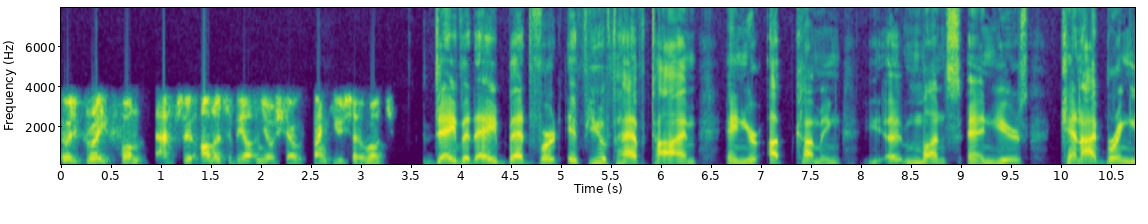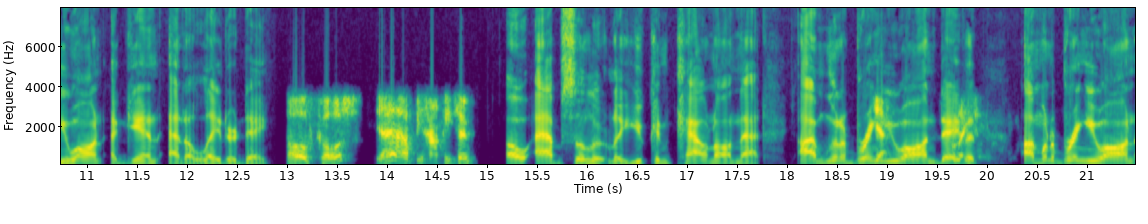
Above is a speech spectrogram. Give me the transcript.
It was great fun. Absolute honor to be on your show. Thank you so much. David A. Bedford, if you have time in your upcoming uh, months and years, can I bring you on again at a later date? Oh, of course. Yeah, I'd be happy to. Oh, absolutely. You can count on that. I'm going to bring Yeah. you on, David. I'm going to bring you on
